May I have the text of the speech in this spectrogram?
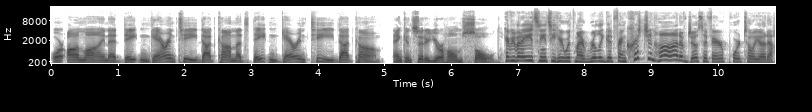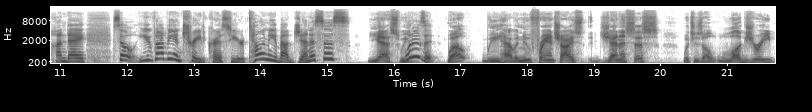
or online at DaytonGuarantee.com. That's DaytonGuarantee.com. And consider your home sold. Hey everybody, it's Nancy here with my really good friend Christian Hahn of Joseph Airport Toyota Hyundai. So you got me intrigued, Chris. You're telling me about Genesis? Yes. We, What is it? Well, we have a new franchise, Genesis, which is a luxury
